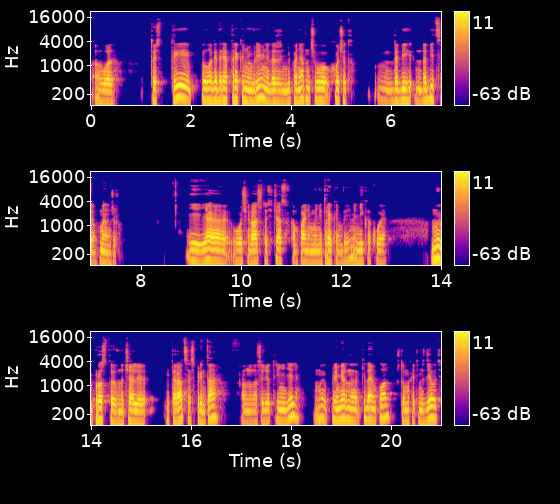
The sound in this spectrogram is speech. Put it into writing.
Вот. То есть ты благодаря треканию времени даже непонятно, чего хочет доби- добиться менеджер. И я очень рад, что сейчас в компании мы не трекаем время никакое. Мы просто в начале итерации спринта Он у нас идет три недели. Мы примерно кидаем план, что мы хотим сделать,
